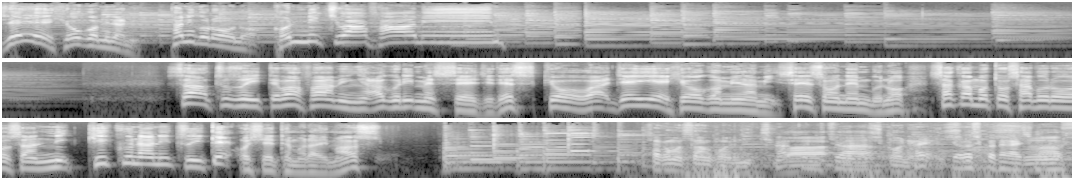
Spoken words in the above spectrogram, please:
JA 兵庫南谷五郎のこんにちはファーミン。さあ続いてはファーミンアグリメッセージです。今日は JA 兵庫南清掃年部の坂本三郎さんに菊名について教えてもらいます。坂本さんこんにちは。よろしくお願いします。はい、よろしくお願いします。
